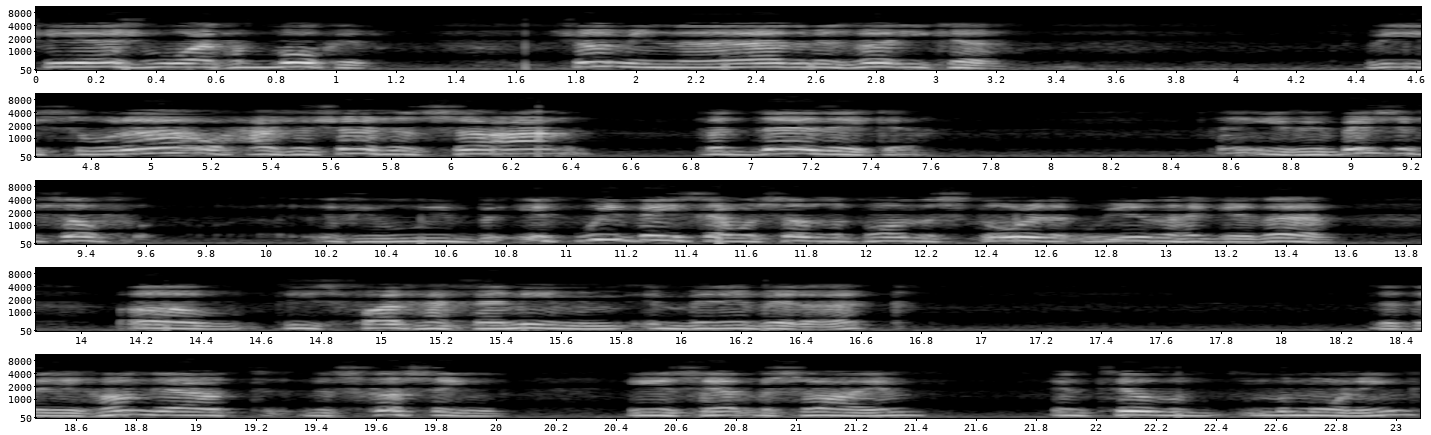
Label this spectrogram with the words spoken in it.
شي يشبو الحبوكر شو من هذا مزبائك بإسولاء وحشاشاش الساعة فدالك if we base himself if we if we base ourselves upon the story that we read in the Haggadah of these five Hachamim in Bnei Berak that they hung out discussing in Yisrael Mitzrayim until the, the morning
